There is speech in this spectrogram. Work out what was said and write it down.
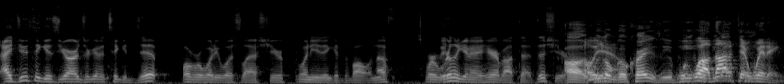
I do think his yards are going to take a dip over what he was last year when he didn't get the ball enough. We're really going to hear about that this year. Oh, we're yeah. gonna go crazy. If he, Well, if not if they're 10 winning.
